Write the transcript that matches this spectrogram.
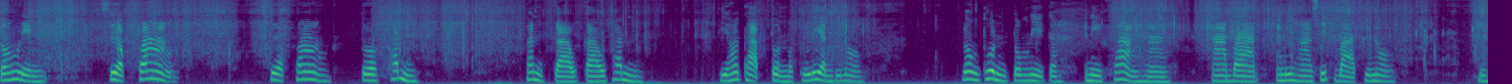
สองเล่ม เสือกฟาง เสือกฟาง ตัวพัน พันกาวกาวพัน ที่เขาถับต้นมักทุเรียนพี่น้องลงทุนตรงนี้กันอันนี้ฟางหาหาบาท อันนี้หาสิบบาทพี่น้องนี่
